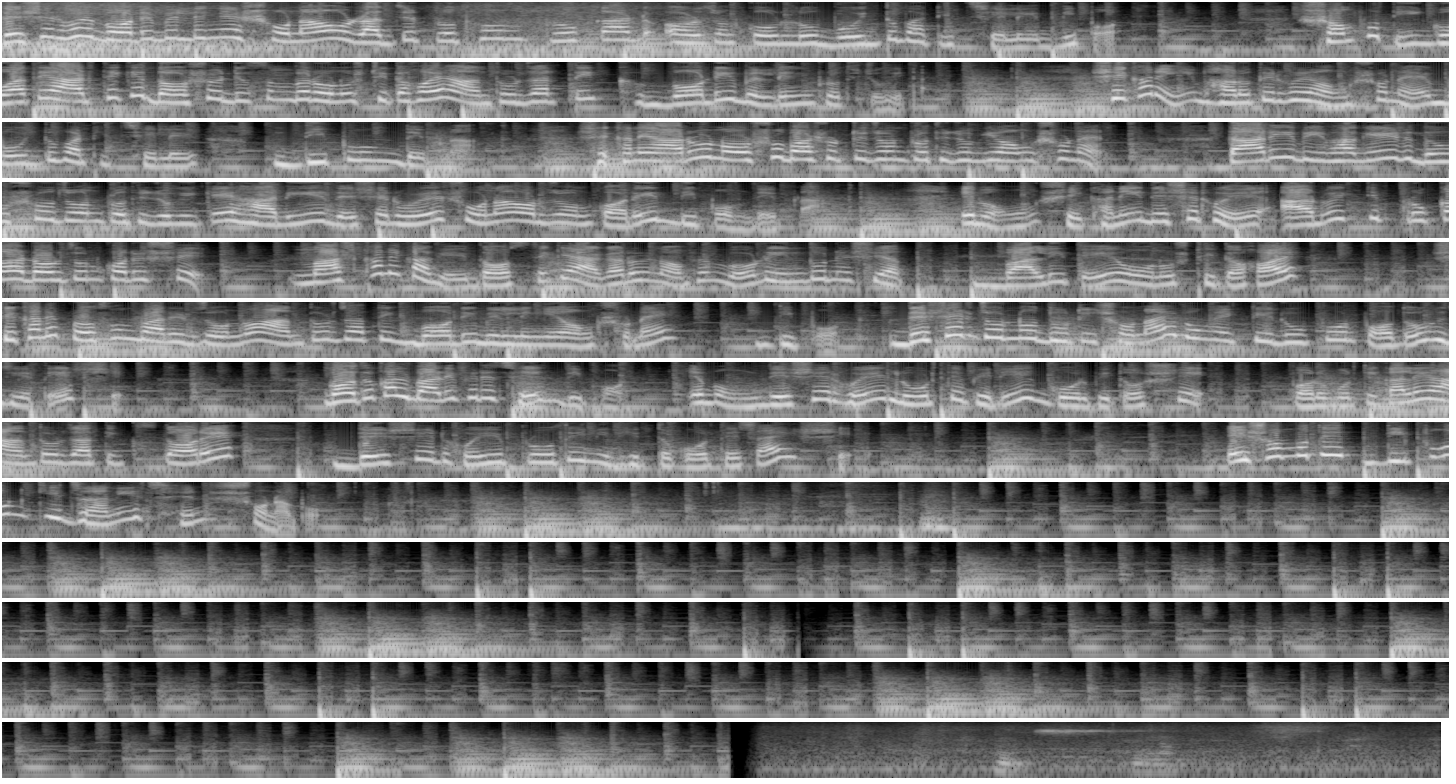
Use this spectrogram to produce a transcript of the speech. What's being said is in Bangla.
দেশের হয়ে বডি বিল্ডিং এ সোনা ও রাজ্যের প্রথম প্রো কার্ড অর্জন করল বৈদ্যবাটির ছেলে দীপক সম্প্রতি গোয়াতে আট থেকে দশই ডিসেম্বর অনুষ্ঠিত হয় আন্তর্জাতিক বডি বিল্ডিং প্রতিযোগিতা। সেখানেই ভারতের হয়ে অংশ নেয় বৈদ্যবাটির ছেলে দীপন দেবনাথ। সেখানে আরও নশো বাষট্টি জন প্রতিযোগী অংশ নেন। তারই বিভাগের দুশো জন প্রতিযোগীকে হারিয়ে দেশের হয়ে সোনা অর্জন করে দীপন দেবনাথ। এবং সেখানেই দেশের হয়ে আরও একটি প্রকার অর্জন করে সে। মাসখানেক আগে, দশ থেকে এগারোই নভেম্বর, ইন্দোনেশিয়া বালিতে অনুষ্ঠিত হয়। সেখানে প্রথমবারের জন্য আন্তর্জাতিক বডি বিল্ডিং এ অংশ নেয় দীপন দেশের জন্য দুটি সোনা এবং একটি রূপোর পদক জেতে সে। গতকাল বাড়ি ফিরেছে দীপন এবং দেশের হয়ে লড়তে পেরে গর্বিত সে। পরবর্তীকালে আন্তর্জাতিক স্তরে দেশের হয়ে প্রতিনিধিত্ব করতে চায় সে। এই সম্বন্ধে দীপন কি জানিয়েছেন শোনাবো।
